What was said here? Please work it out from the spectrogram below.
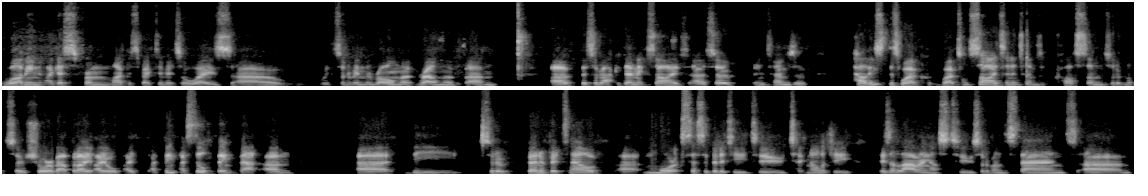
well, I mean, I guess from my perspective, it's always uh, with sort of in the realm of, realm of um, the sort of academic side. Uh, so in terms of how these this work works on site and in terms of costs, I'm sort of not so sure about. But I I I, think I still think that um, uh, the sort of benefits now of uh, more accessibility to technology is allowing us to sort of understand. Um,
